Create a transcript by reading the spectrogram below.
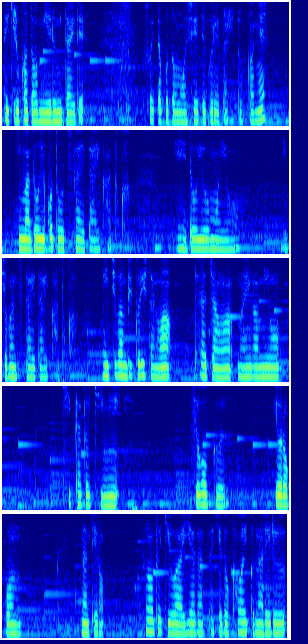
できる方は見えるみたいでそういったことも教えてくれたりとかね。今どういうことを伝えたいかとか、え、どういう思いを一番伝えたいかとか。一番びっくりしたのはタラちゃんは前髪を切った時にすごく喜んなんていうのその時は嫌だったけど可愛くなれる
